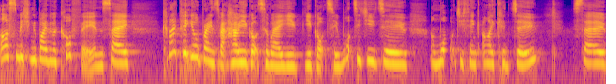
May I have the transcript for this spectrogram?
ask them if you can buy them a coffee and say, can I pick your brains about how you got to where you, you got to? What did you do? And what do you think I could do? So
